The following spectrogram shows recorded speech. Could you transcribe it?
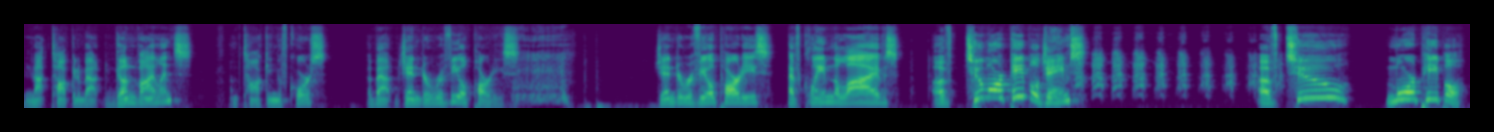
I'm not talking about gun violence. I'm talking, of course, about gender reveal parties. Gender reveal parties have claimed the lives of two more people, James. of two more people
